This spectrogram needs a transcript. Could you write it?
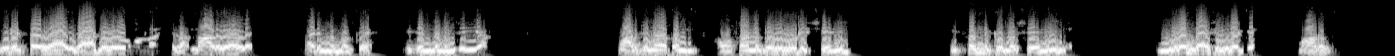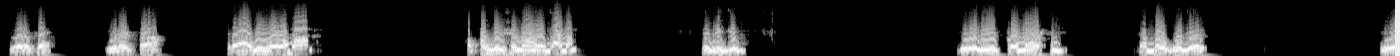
ഇരട്ട രാജയോഗമുള്ള ചില നാളുകളുടെ കാര്യം നമുക്ക് വിചന്തനം ചെയ്യാം. മാർച്ച് മാസം അവസാനത്തോടുകൂടി ശനി ഇപ്പം നിൽക്കുന്ന ശനി മീനൻ രാശിയിലേക്ക് മാറും. ഇവർക്ക് ഇരട്ട രാജയോഗമാണ്. അപ്രതീക്ഷമായ ധനം ലഭിക്കും. ജോലി പ്രമോഷൻ ശമ്പള കൂടുതൽ ഇവ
